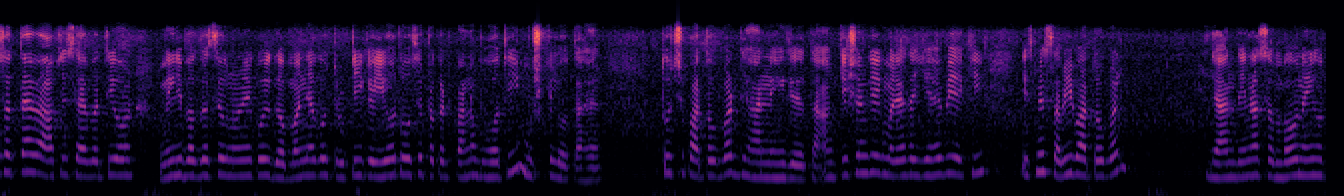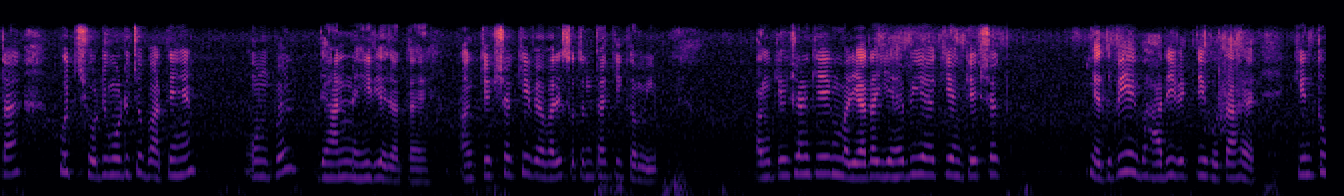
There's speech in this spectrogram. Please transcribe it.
सकता है वह आपसी सहमति और मिली भगत से उन्होंने कोई गबन या कोई त्रुटि कही हो तो उसे प्रकट पाना बहुत ही मुश्किल होता है। तुच्छ बातों पर ध्यान नहीं देता। अंकेशन की एक मर्यादा यह भी है कि इसमें सभी बातों पर ध्यान देना संभव नहीं होता है। कुछ छोटी मोटी जो बातें हैं, उन पर ध्यान नहीं दिया जाता है। अंकेक्षक की व्यवहारिक स्वतंत्रता की कमी। अंकेक्षण की एक मर्यादा यह भी है कि अंकेक्षक यद्यपि एक भारी व्यक्ति होता है, किंतु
